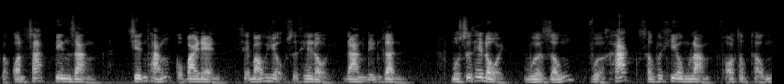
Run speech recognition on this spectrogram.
và quan sát tin rằng chiến thắng của Biden sẽ báo hiệu sự thay đổi đang đến gần. Một sự thay đổi vừa giống vừa khác so với khi ông làm Phó Tổng thống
